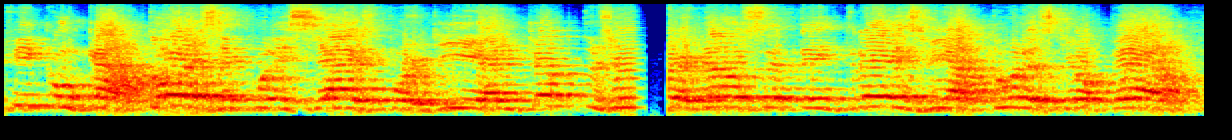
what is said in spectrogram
ficam 14 policiais por dia. Em Campo do Jordão você tem três viaturas que operam.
